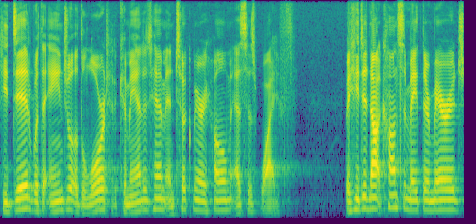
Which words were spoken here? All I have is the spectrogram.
he did what the angel of the Lord had commanded him and took Mary home as his wife. But he did not consummate their marriage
